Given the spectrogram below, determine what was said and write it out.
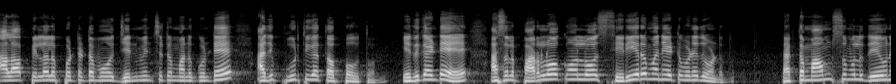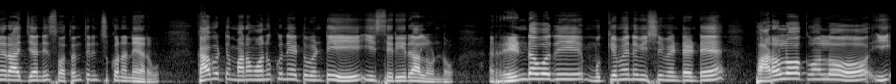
అలా పిల్లలు పుట్టడము జన్మించటం అనుకుంటే అది పూర్తిగా తప్పు అవుతుంది ఎందుకంటే అసలు పరలోకంలో శరీరం అనేటువంటిది ఉండదు. రక్తమాంసములు దేవుని రాజ్యాన్ని స్వతంత్రించుకున్న నేరవు. కాబట్టి మనం అనుకునేటువంటి ఈ శరీరాలు ఉండవు. రెండవది ముఖ్యమైన విషయం ఏంటంటే పరలోకంలో ఈ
